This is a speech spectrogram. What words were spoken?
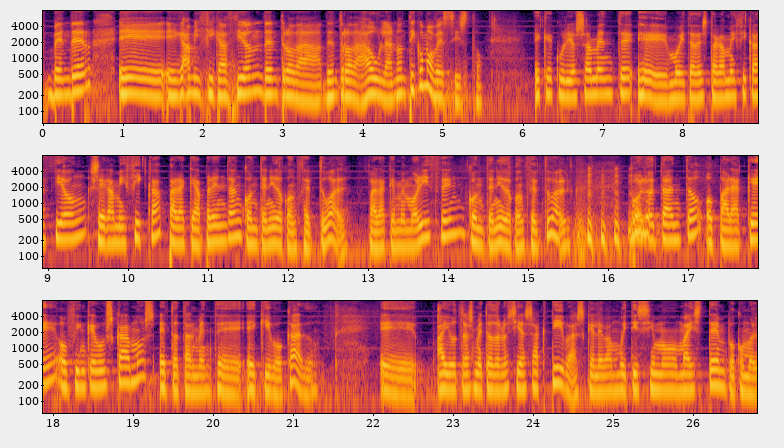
vender eh, é eh, gamificación dentro da, dentro da aula, non? Ti como ves isto? é que curiosamente eh, moita desta gamificación se gamifica para que aprendan contenido conceptual para que memoricen contenido conceptual. Polo tanto, o para qué, o fin que buscamos, é totalmente equivocado. Eh, hai outras metodoloxías activas que levan moitísimo máis tempo como el,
